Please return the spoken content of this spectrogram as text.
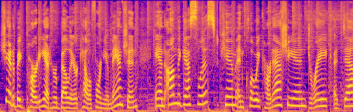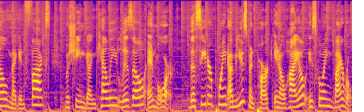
She had a big party at her Bel Air, California mansion, and on the guest list, Kim and Khloe Kardashian, Drake, Adele, Megan Fox, Machine Gun Kelly, Lizzo, and more. The Cedar Point Amusement Park in Ohio is going viral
